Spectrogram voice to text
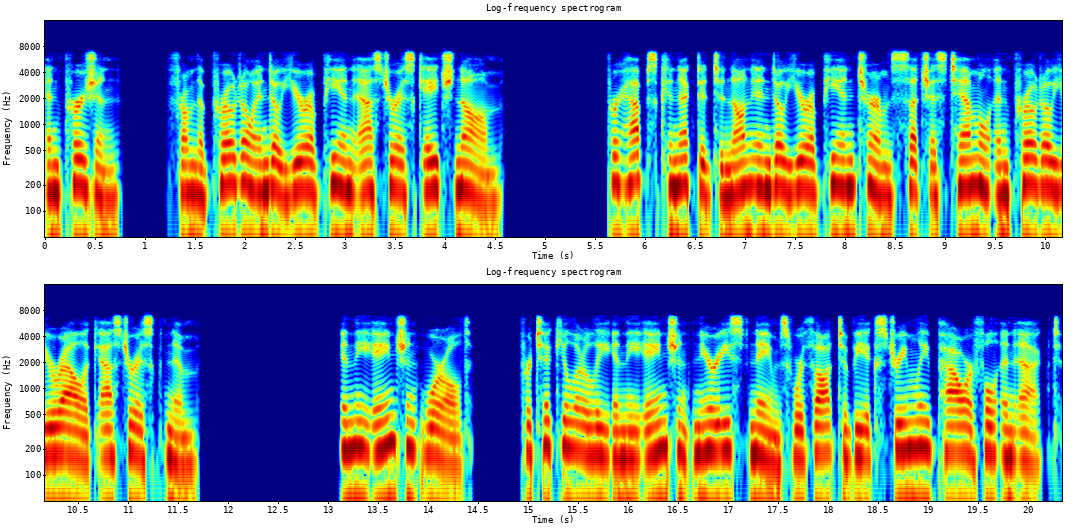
and Persian, from the Proto-Indo-European asterisk h nam. Perhaps connected to non-Indo-European terms such as Tamil and Proto-Uralic asterisk nim. In the ancient world, particularly in the ancient Near East names were thought to be extremely powerful and act,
